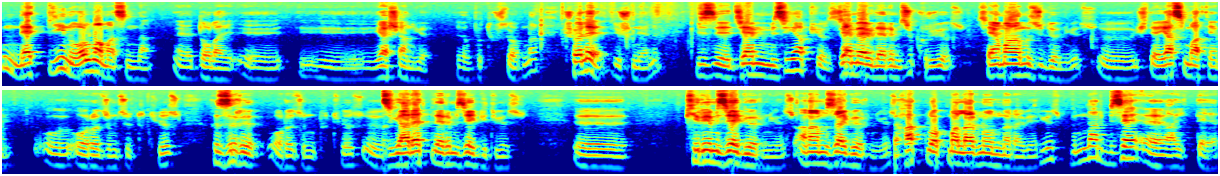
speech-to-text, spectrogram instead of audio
Bu netliğin olmamasından e, dolayı e, e, yaşanıyor e, bu tür sorunlar. Şöyle düşünelim. Biz e, cemimizi yapıyoruz, cemevlerimizi kuruyoruz, semamızı dönüyoruz, e, işte yas matem o- orucumuzu tutuyoruz, Hızır'ı orucunu tutuyoruz, e, ziyaretlerimize gidiyoruz, pirimize görünüyoruz, anamıza görünüyoruz, hak lokmalarını onlara veriyoruz. Bunlar bize ait değerler.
